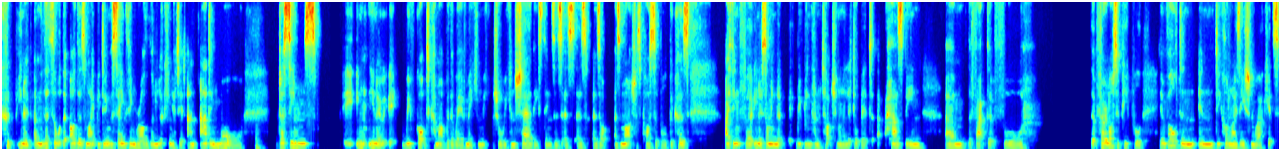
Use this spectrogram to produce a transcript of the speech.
could you know and the thought that others might be doing the same thing rather than looking at it and adding more just seems you know we've got to come up with a way of making sure we can share these things as as as as, as much as possible because I think for you know something that we've been kind of touching on a little bit has been um, the fact that for that for a lot of people involved in in decolonization work, it's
